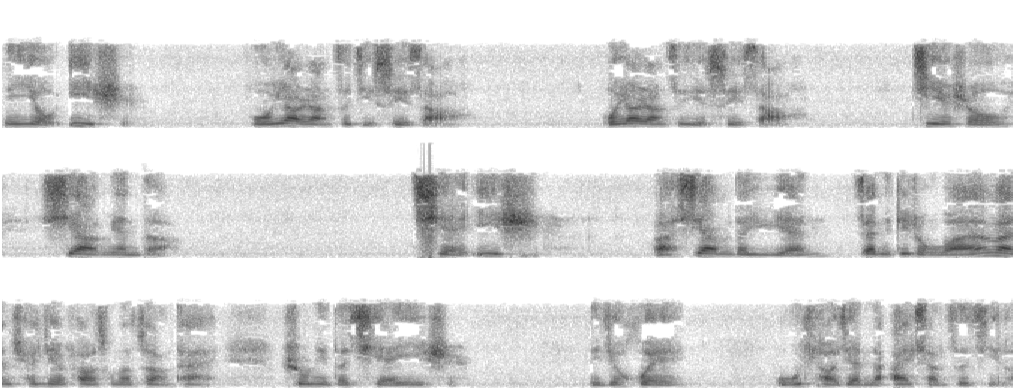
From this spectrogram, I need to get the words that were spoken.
你有意识，不要让自己睡着，不要让自己睡着，接收下面的潜意识，把下面的语言。在你这种完完全全放松的状态，属你的潜意识，你就会无条件的爱上自己了。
